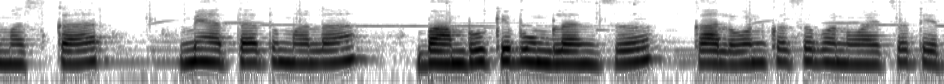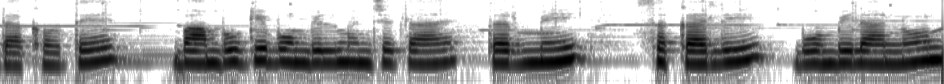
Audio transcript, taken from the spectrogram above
नमस्कार. मी आता तुम्हाला बांबुके बोंबलांचं कालवण कसं बनवायचं ते दाखवते. बांबुके बोंबील म्हणजे काय? तर मी सकाळी बोंबील आणून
